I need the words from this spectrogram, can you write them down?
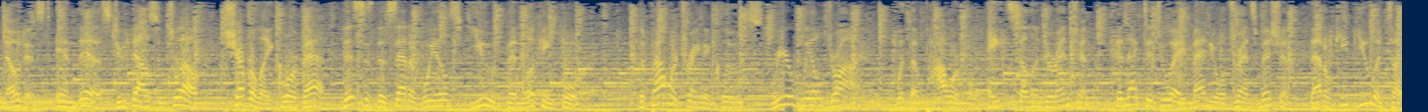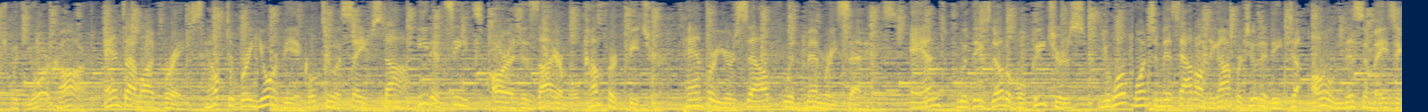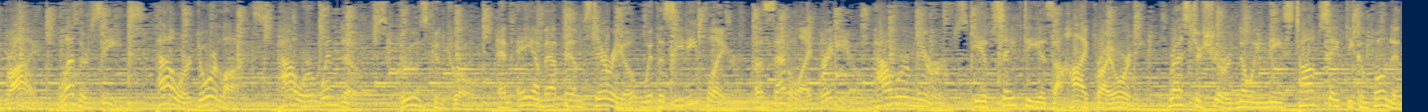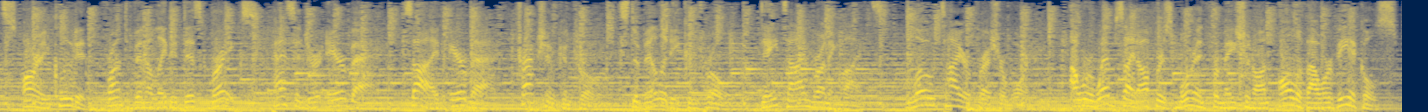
noticed in this 2012 Chevrolet Corvette. This is the set of wheels you've been looking for. The powertrain includes rear-wheel drive with a powerful eight-cylinder engine connected to a manual transmission that'll keep you in touch with your car. Anti-lock brakes help to bring your vehicle to a safe stop. Heated seats are a desirable comfort feature. Pamper yourself with memory settings. And with these notable features, you won't want to miss out on the opportunity to own this amazing ride. Leather seats, power door locks, power windows, cruise control, an AM FM stereo with a CD player, a satellite radio, power mirrors. If safety is a high priority, rest assured knowing these top safety components are included. Front ventilated disc brakes, passenger airbag, side airbag, traction control, stability control, daytime running lights, low tire pressure warning. Our website offers more information on all of our vehicles.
